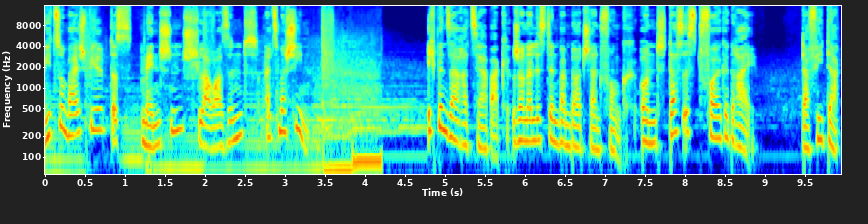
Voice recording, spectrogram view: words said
Wie zum Beispiel, dass Menschen schlauer sind als Maschinen. Ich bin Sarah Zerback, Journalistin beim Deutschlandfunk. Und das ist Folge 3. Duffy Duck.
